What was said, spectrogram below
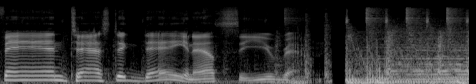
fantastic day, and I'll see you around.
